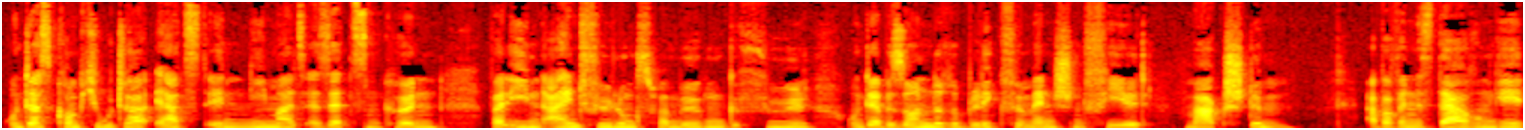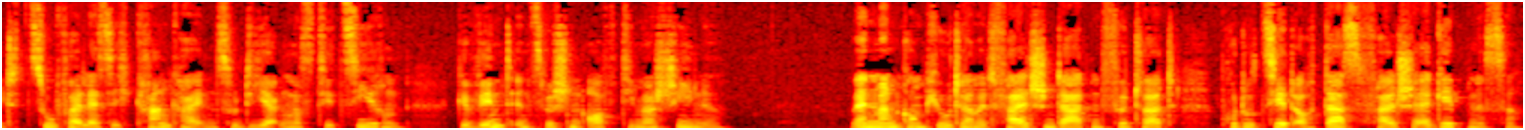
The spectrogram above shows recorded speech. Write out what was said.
und dass Computer Ärztinnen niemals ersetzen können, weil ihnen Einfühlungsvermögen, Gefühl und der besondere Blick für Menschen fehlt, mag stimmen. Aber wenn es darum geht, zuverlässig Krankheiten zu diagnostizieren, gewinnt inzwischen oft die Maschine. Wenn man Computer mit falschen Daten füttert, produziert auch das falsche Ergebnisse.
